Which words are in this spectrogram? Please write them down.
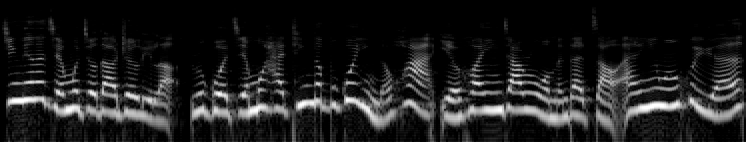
今天的节目就到这里了。如果节目还听得不过瘾的话，也欢迎加入我们的早安英文会员。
